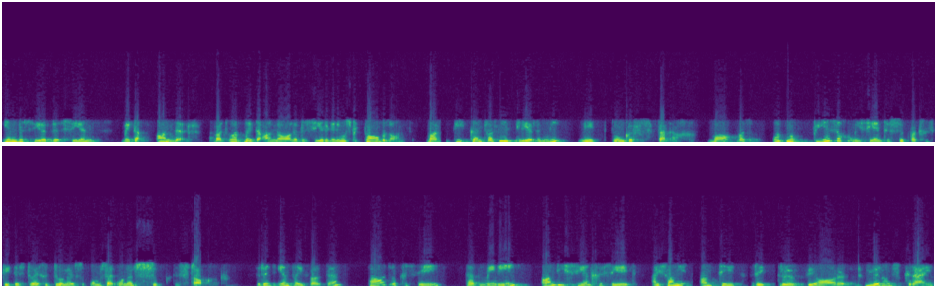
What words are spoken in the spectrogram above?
een beseerde seun met 'n ander wat ook met 'n anale besering in die hospitaal beland. Maar die kind was nie kleerling nie, net donker vellig. Maak was ook nog besig om die seun te soek wat geskiet is toe hy gedwing is om sy ondersoek te staak. So dit is een van die foute. Pa het ook gesê dat Minnie aan die seun gesê het hy sal nie antiretrovirale middels kry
